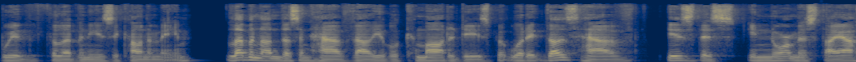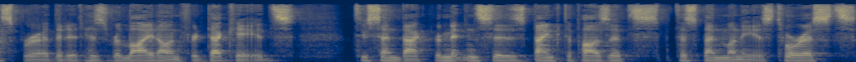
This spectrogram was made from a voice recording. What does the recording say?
with the Lebanese economy. Lebanon doesn't have valuable commodities, but what it does have is this enormous diaspora that it has relied on for decades to send back remittances, bank deposits, to spend money as tourists,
